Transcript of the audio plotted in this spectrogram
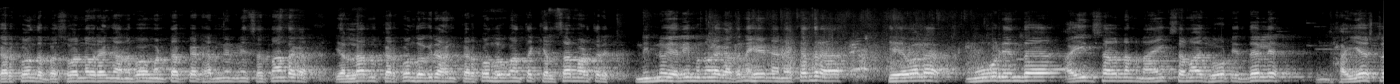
ಕರ್ಕೊಂಡು ಬಸವಣ್ಣವ್ರ ಹೆಂಗೆ ಅನುಭವ ಮಂಟಪ ಕಟ್ಟಿ ಹನ್ನೆರಡನೇ ಶತಮಾನದಾಗ ಎಲ್ಲರನ್ನು ಕರ್ಕೊಂಡು ಹೋಗಿರಿ, ಹಂಗೆ ಕರ್ಕೊಂಡು ಹೋಗುವಂಥ ಕೆಲಸ ಮಾಡ್ತಾರೆ. ನಿನ್ನೂ ಎಲಿ ಮನೊಳಗೆ ಅದನ್ನೇ ಹೇಳಿ ನಾನು ಯಾಕಂದ್ರೆ ಕೇವಲ ಮೂರಿಂದ ಐದು ಸಾವಿರ ನಮ್ಮ ನಾಯಕ ಸಮಾಜ ಓಟ್ ಇದ್ದಲ್ಲಿ ಹೈಯೆಸ್ಟ್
